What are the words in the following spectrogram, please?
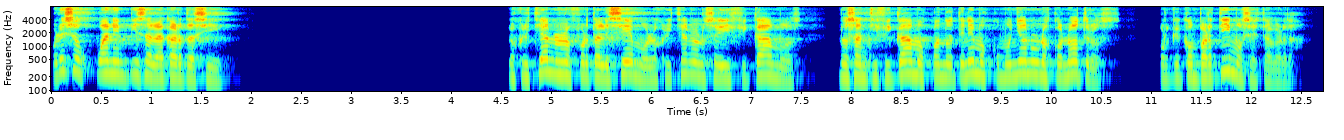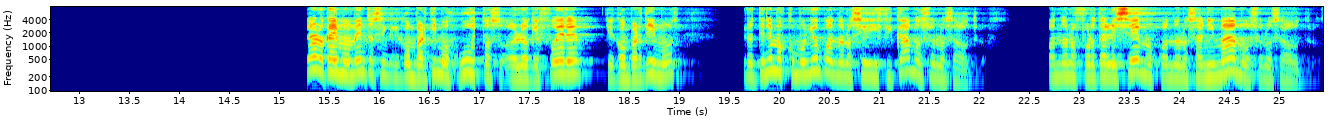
Por eso Juan empieza la carta así. Los cristianos nos fortalecemos, los cristianos nos edificamos, nos santificamos cuando tenemos comunión unos con otros, porque compartimos esta verdad. Claro que hay momentos en que compartimos gustos o lo que fuere que compartimos, pero tenemos comunión cuando nos edificamos unos a otros, cuando nos fortalecemos, cuando nos animamos unos a otros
